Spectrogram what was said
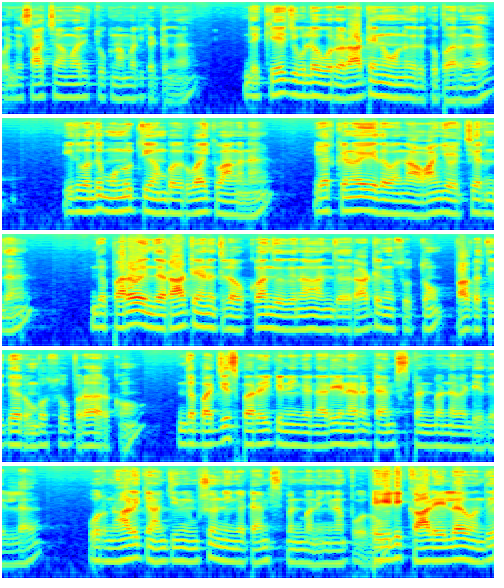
கொஞ்சம் சாய்ச்சா மாதிரி தூக்குனா மாதிரி கட்டுங்க. இந்த கேஜி உள்ள ஒரு ராட்டைன்னு ஒன்று இருக்குது பாருங்கள் இது வந்து முந்நூற்றி ஐம்பது ரூபாய்க்கு வாங்கினேன். ஏற்கனவே இதை நான் வாங்கி வச்சுருந்தேன். இந்த பறவை இந்த ராட்டையணத்தில் உட்காந்துதுன்னா அந்த ராட்டினம் சுத்தம் பார்க்கறதுக்கே ரொம்ப சூப்பராக இருக்கும். இந்த பட்ஜெஸ் பறவைக்கு நீங்கள் நிறைய நேரம் டைம் ஸ்பெண்ட் பண்ண வேண்டியதில்லை ஒரு நாளைக்கு அஞ்சு நிமிஷம் நீங்கள் டைம் ஸ்பெண்ட் பண்ணிங்கன்னா போதும். டெய்லி காலையில் வந்து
